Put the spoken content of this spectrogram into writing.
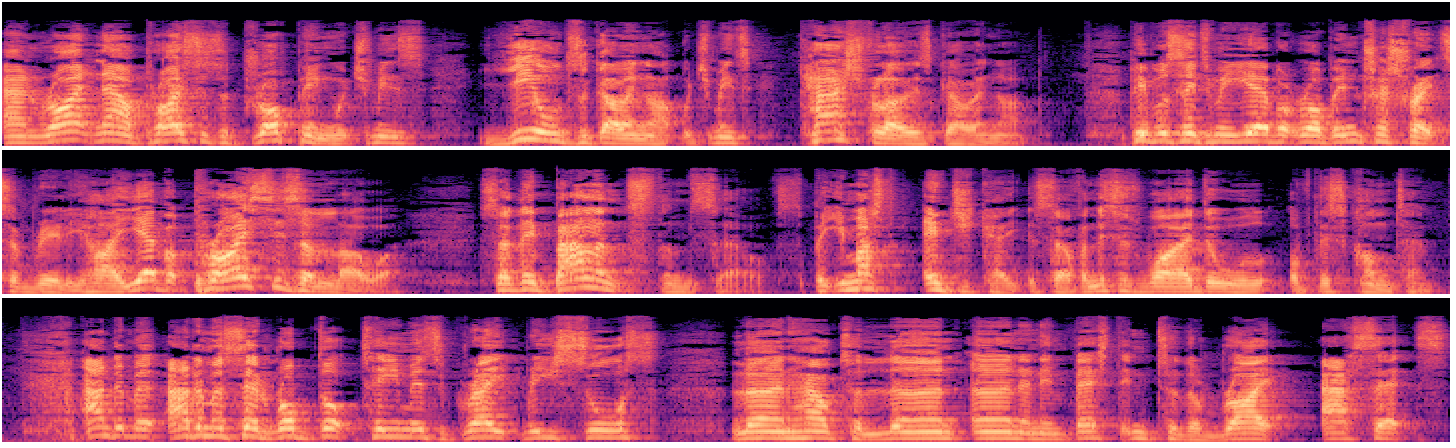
And right now, prices are dropping, which means yields are going up, which means cash flow is going up. People say to me, yeah, but Rob, interest rates are really high. Yeah, but prices are lower. So they balance themselves. But you must educate yourself. And this is why I do all of this content. Adam, Adam has said Rob.team is a great resource learn how to learn, earn, and invest into the right assets.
